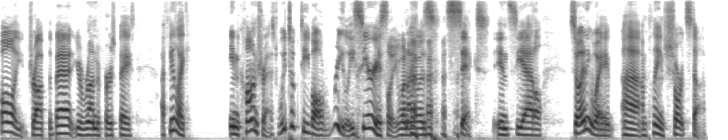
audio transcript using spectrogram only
ball you drop the bat you run to first base. I feel like in contrast, we took T-ball really seriously when I was six in Seattle. So anyway, uh, I'm playing shortstop.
